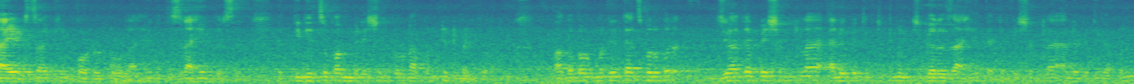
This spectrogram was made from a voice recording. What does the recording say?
डाएटचा एक इम्पॉर्टंट रोल आहे. आणि तिसरं आहे एक्झरसाईज या तिन्हीचं कॉम्बिनेशन करून आपण ट्रीटमेंट करतो. माधवबागमध्ये त्याचबरोबर ज्या ज्या पेशंटला ॲलोपॅथिक ट्रीटमेंटची गरज आहे त्या त्या पेशंटला ॲलोपॅथिक आपण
